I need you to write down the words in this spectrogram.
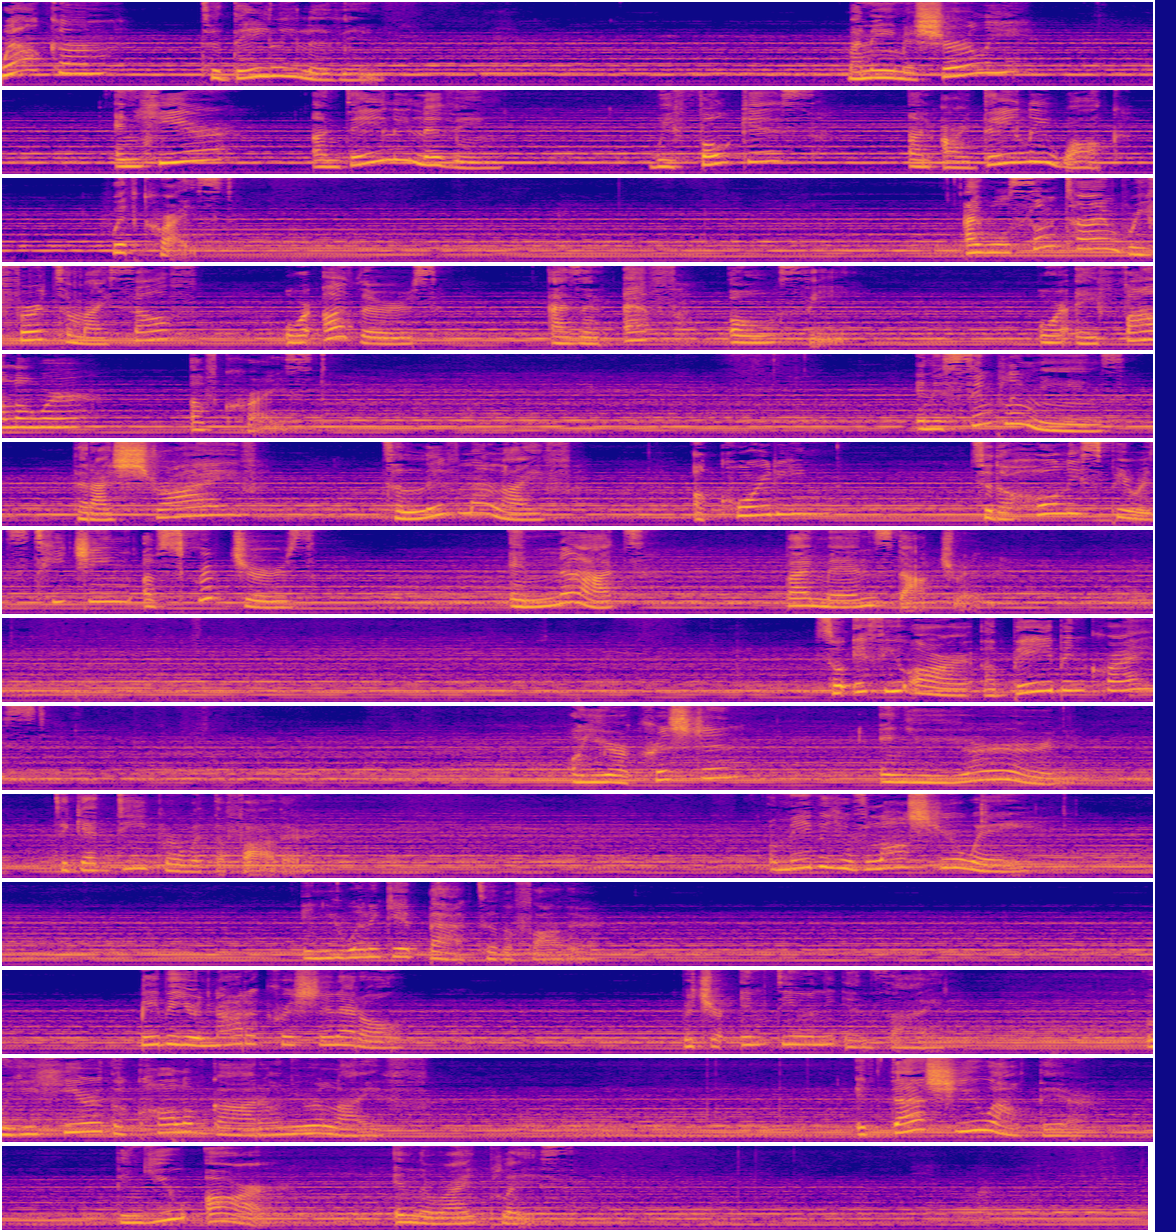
Welcome to Daily Living. My name is Shirley, and here on Daily Living, we focus on our daily walk with Christ. I will sometimes refer to myself or others as an FOC or a follower of Christ. And it simply means that I strive to live my life according to the Holy Spirit's teaching of scriptures and not by man's doctrine. So if you are a babe in Christ, or you're a Christian and you yearn to get deeper with the Father, or maybe you've lost your way and you want to get back to the Father. Maybe you're not a Christian at all but you're empty on the inside, or you hear the call of God on your life, if that's you out there, then you are in the right place.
